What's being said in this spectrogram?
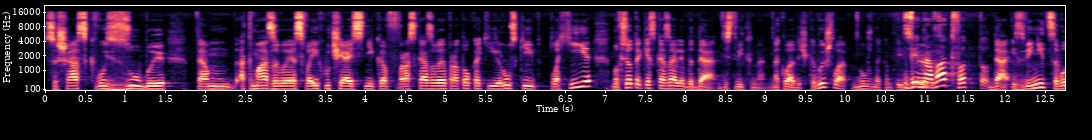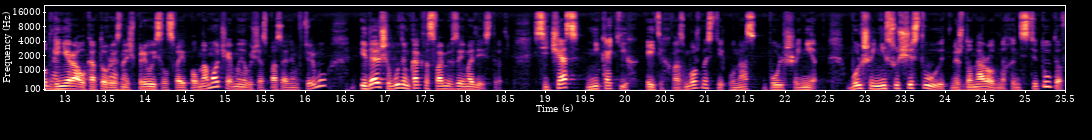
США сквозь зубы, там, отмазывая своих участников, рассказывая про то, какие русские плохие, но все-таки сказали бы, да, действительно, накладочка вышла, нужно компенсировать. Виноват вот тот. Да, извиниться, вот да. генерал, который, да. значит, превысил свои полномочия, мы его сейчас посадим в тюрьму, и дальше будем как-то с вами взаимодействовать. Сейчас никаких этих возможностей у нас больше нет. Больше не существует международных институтов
